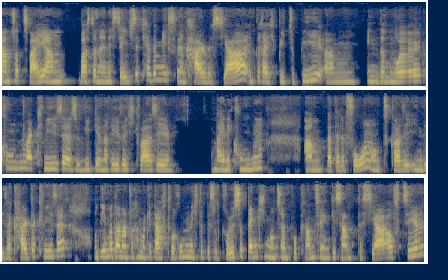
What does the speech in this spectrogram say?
Dann vor zwei Jahren war es dann eine Sales Academy für ein halbes Jahr im Bereich B2B, ähm, in der Neukundenakquise, also wie generiere ich quasi meine Kunden ähm, per Telefon und quasi in dieser Kaltakquise. Und immer dann einfach einmal gedacht, warum nicht ein bisschen größer denken und so ein Programm für ein gesamtes Jahr aufziehen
